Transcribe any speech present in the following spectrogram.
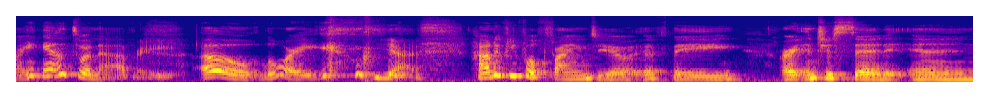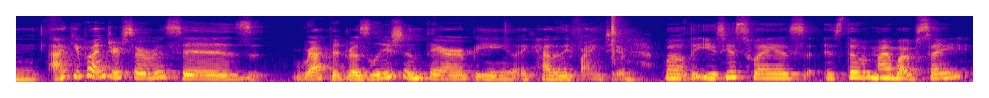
my hands went up. Right. Oh, Lorri. Yes. How do people find you if they are interested in acupuncture services, rapid resolution therapy? Like, how do they find you? Well, the easiest way is is the my website,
